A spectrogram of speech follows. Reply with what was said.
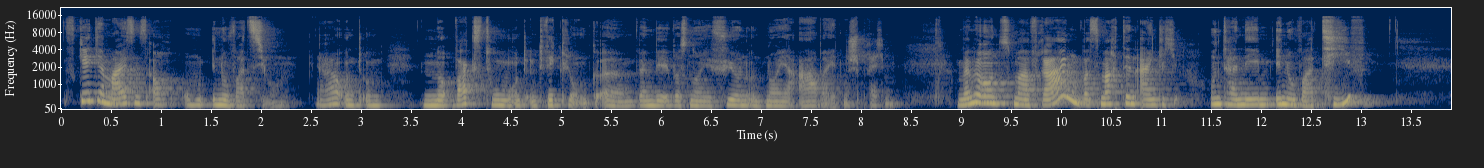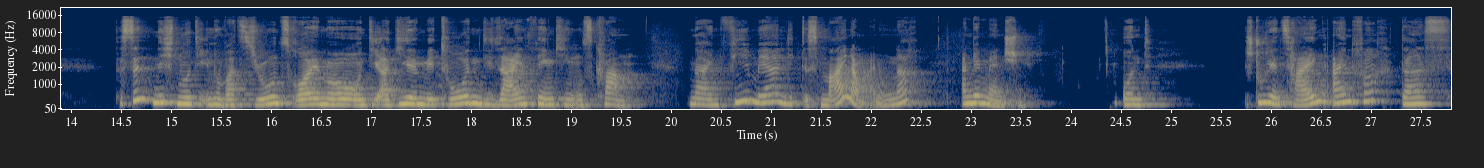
es geht ja meistens auch um Innovation ja, und um Wachstum und Entwicklung, äh, wenn wir über das neue Führen und neue Arbeiten sprechen. Und wenn wir uns mal fragen, was macht denn eigentlich Unternehmen innovativ? Das sind nicht nur die Innovationsräume und die agilen Methoden, Design Thinking und Scrum. Nein, vielmehr liegt es meiner Meinung nach an den Menschen. Und Studien zeigen einfach, dass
